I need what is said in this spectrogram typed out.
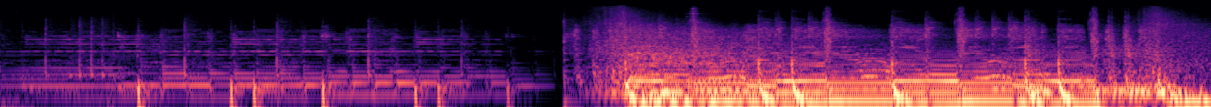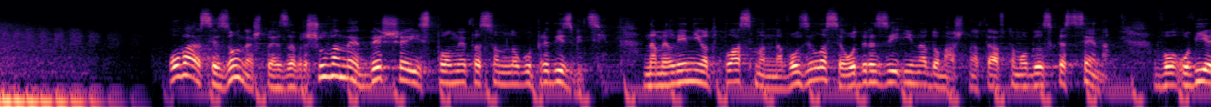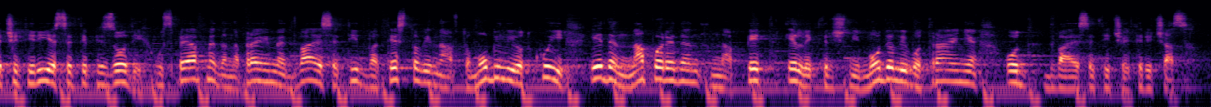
Оваа сезона што ја завршуваме беше исполнета со многу предизвици. Намелениот пласман на возила се одрази и на домашната автомобилска сцена. Во овие 40 епизоди успеавме да направиме 22 тестови на автомобили, од кои еден напореден на 5 електрични модели во траење од 24 часа.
